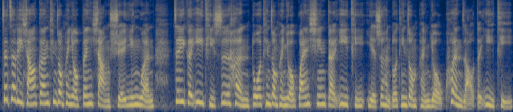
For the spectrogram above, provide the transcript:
在这里，想要跟听众朋友分享学英文这一个议题，是很多听众朋友关心的议题，也是很多听众朋友困扰的议题，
